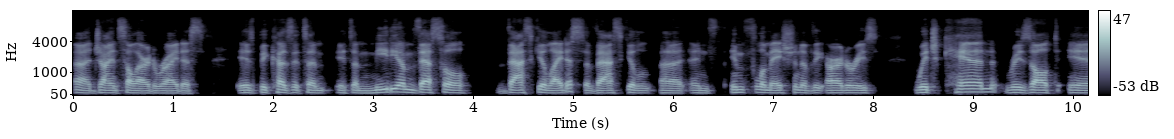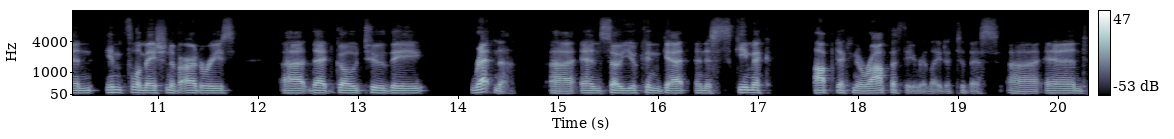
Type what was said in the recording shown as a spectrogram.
uh, giant cell arteritis is because it's a it's a medium vessel vasculitis, a vascular uh, inf- inflammation of the arteries, which can result in inflammation of arteries uh, that go to the retina. Uh, and so you can get an ischemic optic neuropathy related to this. Uh, and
